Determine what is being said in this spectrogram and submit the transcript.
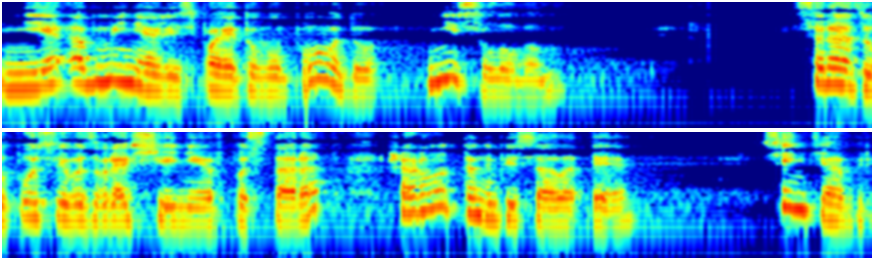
не обменялись по этому поводу ни словом. Сразу после возвращения в пасторат Шарлотта написала «Э». Сентябрь.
